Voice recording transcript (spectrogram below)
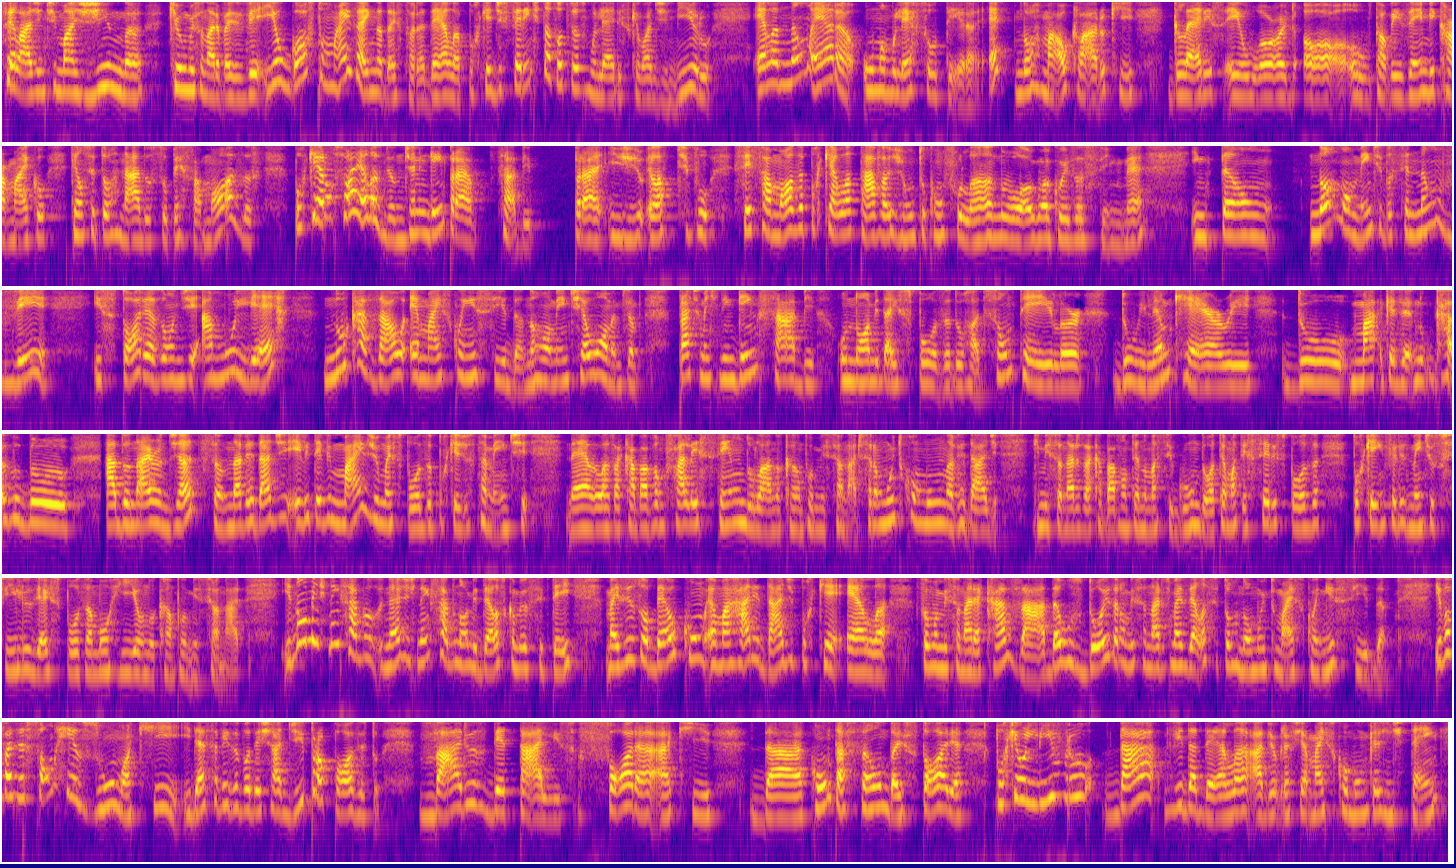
sei lá, a gente imagina que um missionário vai viver. E eu gosto mais ainda da história dela, porque diferente das outras mulheres que eu admiro, ela não era uma mulher solteira. É normal, claro, que Gladys Aylward ou, ou talvez Amy Carmichael tenham se tornado super famosas, porque eram só elas mesmo, não tinha ninguém pra, sabe, pra ela, tipo, ser famosa porque ela tava junto com fulano ou alguma coisa assim, né? Então, normalmente você não vê histórias onde a mulher no casal é mais conhecida. Normalmente é o homem. Por exemplo, praticamente ninguém sabe o nome da esposa do Hudson Taylor, do William Carey, do. Quer dizer, no caso do Adoniram Judson, na verdade, ele teve mais de uma esposa, porque justamente né, elas acabavam falecendo lá no campo missionário. Isso era muito comum, na verdade, que missionários acabavam tendo uma segunda ou até uma terceira esposa, porque infelizmente os filhos e a esposa morriam no campo missionário. E normalmente nem sabe, né? A gente nem sabe o nome delas, como eu citei, mas Isobel Kuhn é uma raridade porque ela foi uma missionária casada, os dois eram missionários, mas ela se tornou muito mais conhecida. E eu vou fazer só um resumo aqui, e dessa vez eu vou deixar de propósito vários detalhes fora aqui da contação da história, porque o livro da vida dela, a biografia mais comum que a gente tem,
